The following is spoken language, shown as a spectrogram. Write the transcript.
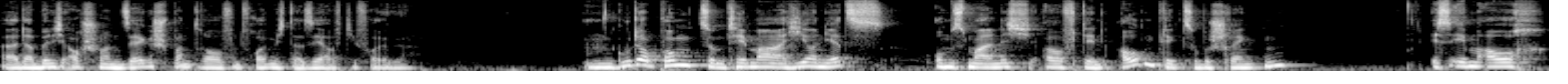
Äh, da bin ich auch schon sehr gespannt drauf und freue mich da sehr auf die Folge. Ein guter Punkt zum Thema Hier und Jetzt, um es mal nicht auf den Augenblick zu beschränken, ist eben auch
